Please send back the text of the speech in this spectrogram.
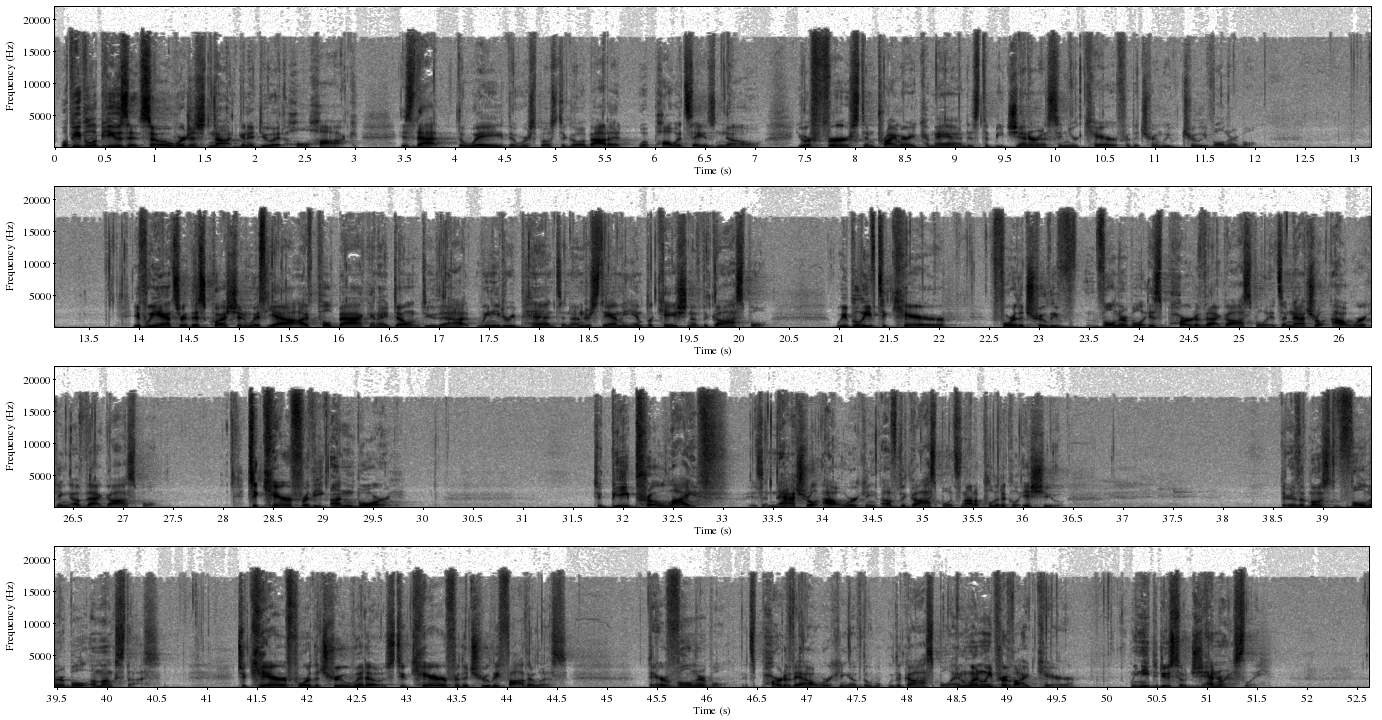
Well, people abuse it, so we're just not going to do it whole hawk. Is that the way that we're supposed to go about it? What Paul would say is no. Your first and primary command is to be generous in your care for the truly, truly vulnerable. If we answer this question with, yeah, I've pulled back and I don't do that, we need to repent and understand the implication of the gospel. We believe to care for the truly vulnerable is part of that gospel, it's a natural outworking of that gospel. To care for the unborn to be pro life is a natural outworking of the gospel, it's not a political issue. They're the most vulnerable amongst us. To care for the true widows, to care for the truly fatherless, they're vulnerable. It's part of the outworking of the, the gospel. And when we provide care, we need to do so generously,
